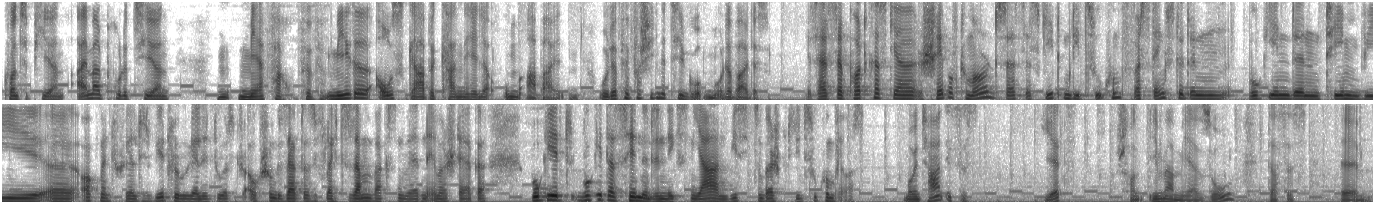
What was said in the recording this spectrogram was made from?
konzipieren, einmal produzieren, mehrfach für mehrere Ausgabekanäle umarbeiten oder für verschiedene Zielgruppen oder beides. Jetzt heißt der Podcast ja Shape of Tomorrow, das heißt, es geht um die Zukunft. Was denkst du denn, wo gehen denn Themen wie äh, Augmented Reality, Virtual Reality, du hast auch schon gesagt, dass sie vielleicht zusammenwachsen werden, immer stärker. Wo geht, wo geht das hin in den nächsten Jahren? Wie sieht zum Beispiel die Zukunft aus? Momentan ist es jetzt schon immer mehr so, dass es ähm,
